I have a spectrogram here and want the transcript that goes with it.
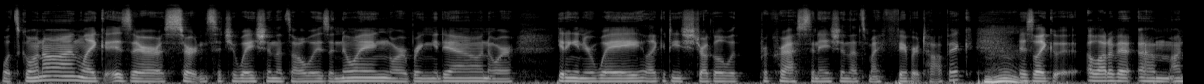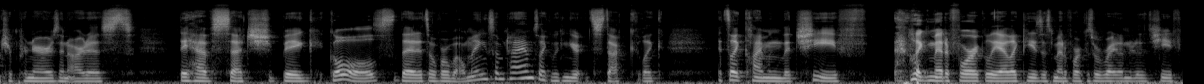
what's going on? Like, is there a certain situation that's always annoying or bringing you down, or getting in your way? Like, do you struggle with procrastination? That's my favorite topic. Mm-hmm. Is like a lot of um, entrepreneurs and artists. They have such big goals that it's overwhelming sometimes. Like we can get stuck. Like it's like climbing the chief. like metaphorically, I like to use this metaphor because we're right under the chief.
